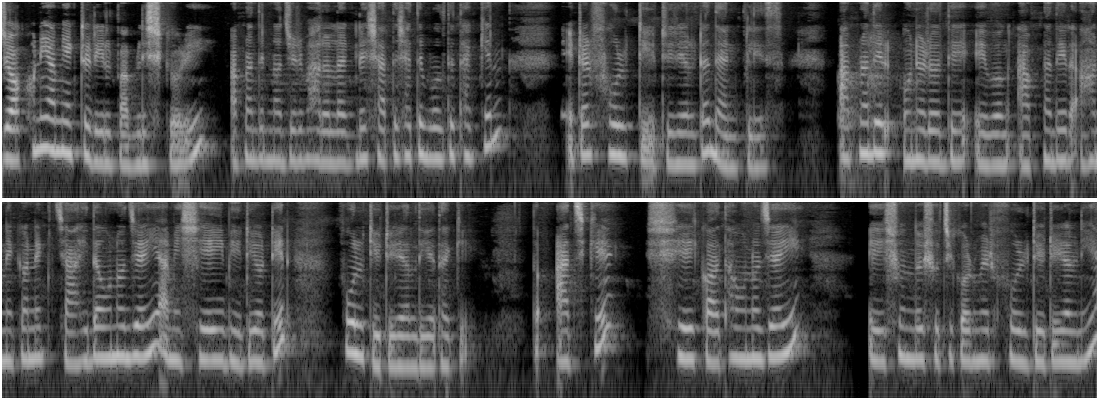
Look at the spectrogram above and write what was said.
যখনই আমি একটা রিল পাবলিশ করি, আপনাদের নজরে ভালো লাগলে সাথে সাথে বলতে থাকেন, এটার ফুল টিউটোরিয়ালটা দেন প্লিজ আপনাদের অনুরোধে এবং আপনাদের অনেক অনেক চাহিদা অনুযায়ী আমি সেই ভিডিওটির ফুল টিউটোরিয়াল দিয়ে থাকি। তো আজকে সেই কথা অনুযায়ী এই সুন্দর সূচিকর্মের ফুল টিউটোরিয়াল নিয়ে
